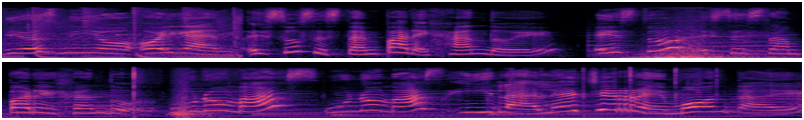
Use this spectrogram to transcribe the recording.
Dios mío, oigan, esto se está emparejando, ¿eh? Esto se está emparejando. Uno más, uno más y la leche remonta, ¿eh?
